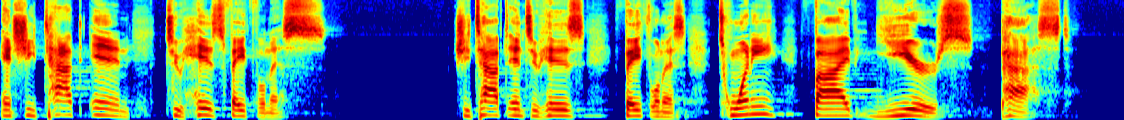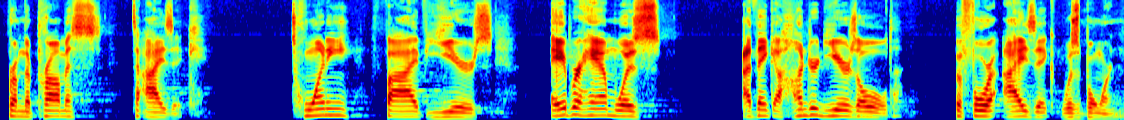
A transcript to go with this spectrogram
and she tapped in to his faithfulness. She tapped into his faithfulness. 25 years passed from the promise to Isaac. 25 years. Abraham was, I think, 100 years old before Isaac was born.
